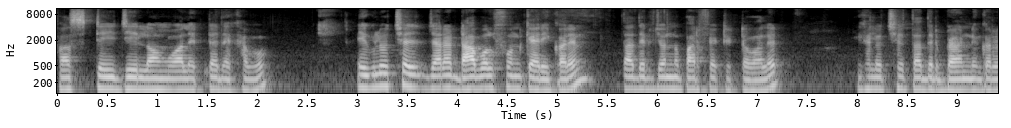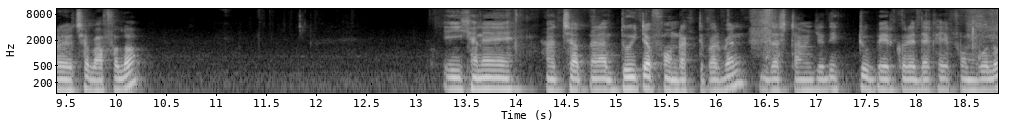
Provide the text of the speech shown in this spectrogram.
ফার্স্টে যে লং ওয়ালেটটা দেখাবো, এগুলো হচ্ছে যারা ডাবল ফোন ক্যারি করেন, তাদের জন্য পারফেক্ট একটা ওয়ালেট এখানে হচ্ছে তাদের ব্র্যান্ডিং করা রয়েছে বাফলো এইখানে হচ্ছে আপনারা দুইটা ফোন রাখতে পারবেন। জাস্ট আমি যদি একটু বের করে দেখাই ফোনগুলো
